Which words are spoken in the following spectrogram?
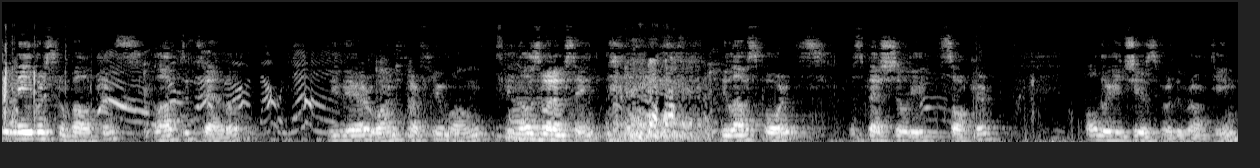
We're neighbors from Balkans, love to travel. We wear one perfume only. He knows what I'm saying. we love sports, especially soccer. although he cheers for the wrong team.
